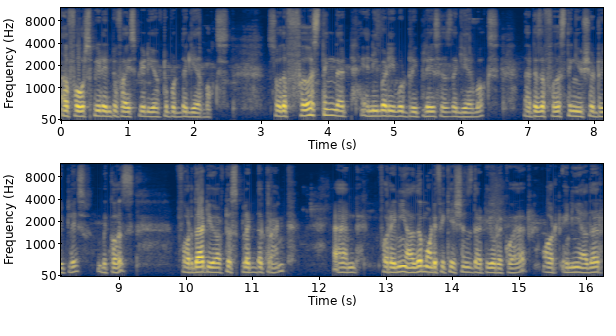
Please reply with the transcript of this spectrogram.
a 4 speed into 5 speed you have to put the gearbox so the first thing that anybody would replace is the gearbox. That is the first thing you should replace because for that you have to split the crank. And for any other modifications that you require or any other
